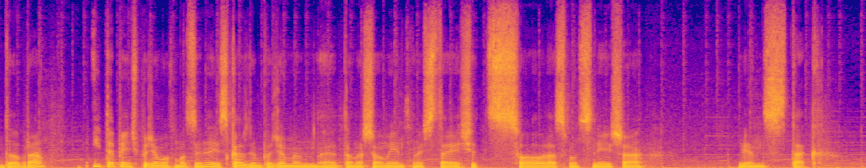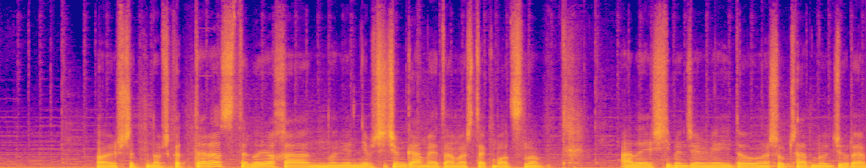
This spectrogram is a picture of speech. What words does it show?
Dobra. I te 5 poziomów mocy. No i z każdym poziomem e, ta nasza umiejętność staje się coraz mocniejsza. Więc tak. O, jeszcze na przykład teraz tego Jocha no nie, nie przyciągamy tam aż tak mocno. Ale jeśli będziemy mieli tą naszą czarną dziurę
